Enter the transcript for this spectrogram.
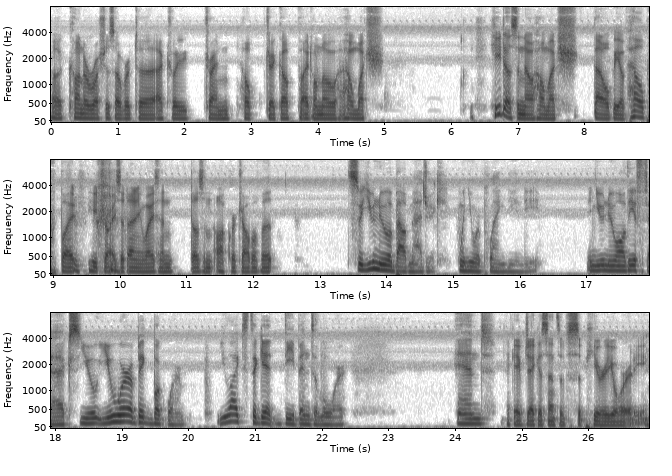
Uh, Connor rushes over to actually try and help Jacob. I don't know how much. He doesn't know how much that'll be of help, but he tries it anyways and does an awkward job of it. So you knew about magic when you were playing D&D. And you knew all the effects. You you were a big bookworm. You liked to get deep into lore. And It gave Jake a sense of superiority,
